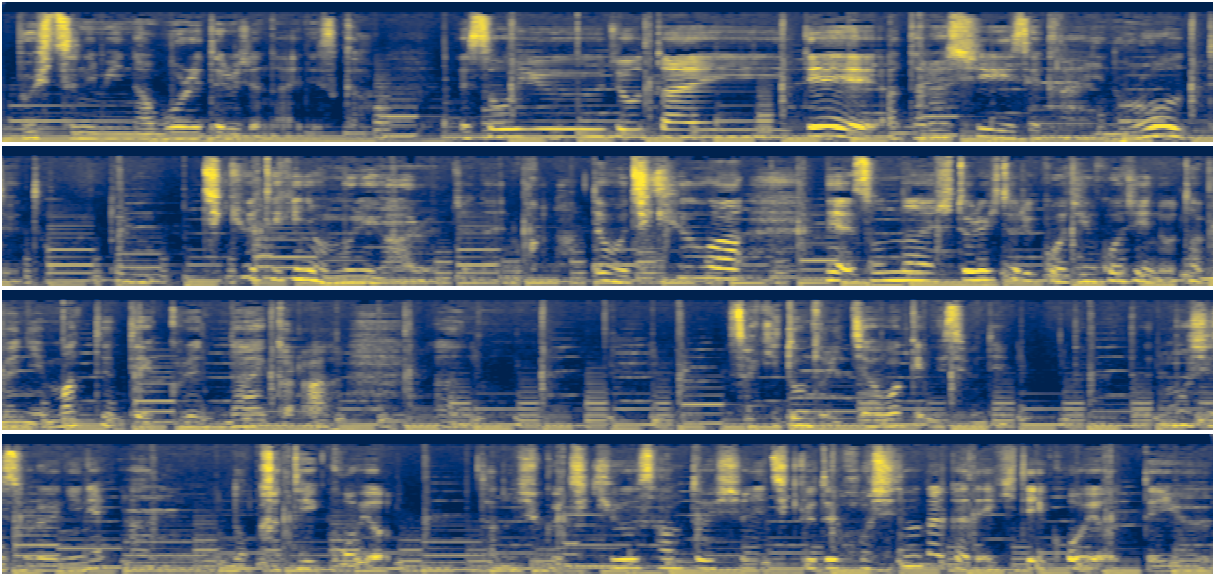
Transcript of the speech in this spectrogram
物質にみんな溺れてるじゃないですか。でそういう状態で新しい世界に乗ろうって言うと本当に地球的にも無理があるんじゃないのかな。でも地球はねそんな一人一人個人個人のために待っててくれないからあの先どんどん行っちゃうわけですよね。もしそれにねあの乗っかっていこうよ。楽しく地球さんと一緒に地球という星の中で生きていこうよっていう、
